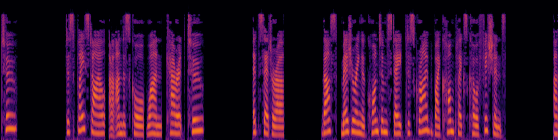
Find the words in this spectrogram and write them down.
two. Display style a underscore one caret two etc. Thus, measuring a quantum state described by complex coefficients a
